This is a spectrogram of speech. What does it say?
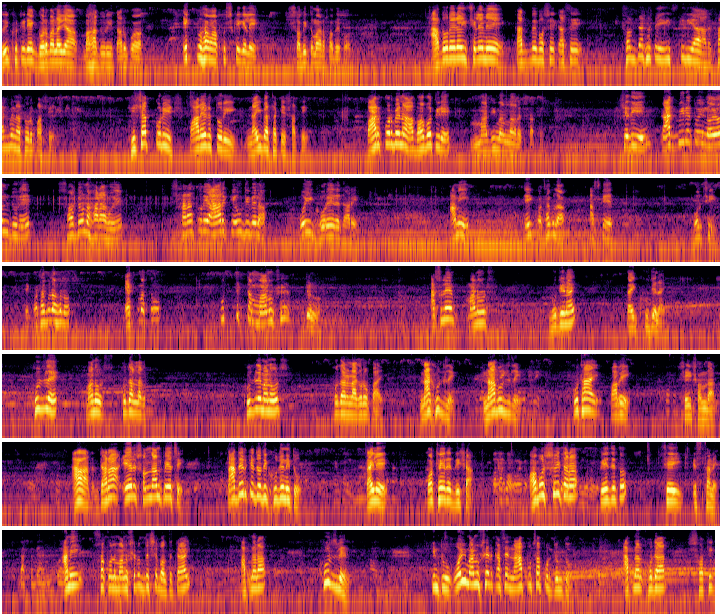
দুই খুঁটির এক ঘর বানাইয়া বাহাদুরি তার উপর। একটু হাওয়া ফুসকে গেলে সবই তোমার হবে পর। আদরের এই ছেলে মেয়ে কাঁদবে বসে কাছে সজ্জা খেতে স্ত্রী আর থাকবে না তোর পাশে। হিসাব করিস, পারের তরি নাইবা থাকে সাথে। পার করবে না ভবতীরে মাঝি মাল্লার সাথে। সেদিন কাকবিরে তুই নয়ন জুড়ে স্বজন হারা হয়ে সারা তোরে আর কেউ দিবে না ওই ঘোরের ধারে আমি যেই কথাগুলা আজকে বলছি, সেই কথাগুলো হলো একমাত্র প্রত্যেকটা মানুষের জন্য। আসলে মানুষ বুঝে নাই, তাই খুঁজে নাই। খুঁজলে মানুষ খোঁজার লাগ খুঁজলে মানুষ খোঁজার লাগরও পায়। না খুঁজলে, না বুঝলে কোথায় পাবে সেই সন্ধান। আর যারা এর সন্ধান পেয়েছে, তাদেরকে যদি খুঁজে নিত, তাইলে পথের দিশা অবশ্যই তারা পেয়ে যেত সেই স্থানে। আমি সকল মানুষের উদ্দেশ্যে বলতে চাই, আপনারা খুঁজবেন, কিন্তু ওই মানুষের কাছে না পৌঁছা পর্যন্ত আপনার খোঁজার সঠিক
